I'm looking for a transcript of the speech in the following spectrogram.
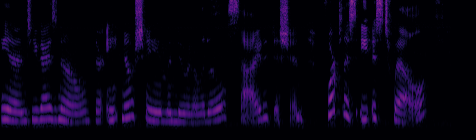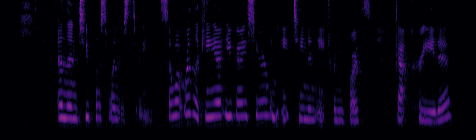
And you guys know there ain't no shame in doing a little side addition. 4 plus 8 is 12. And then 2 plus 1 is 3. So what we're looking at, you guys, here, when 18 and 8 24ths got creative,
